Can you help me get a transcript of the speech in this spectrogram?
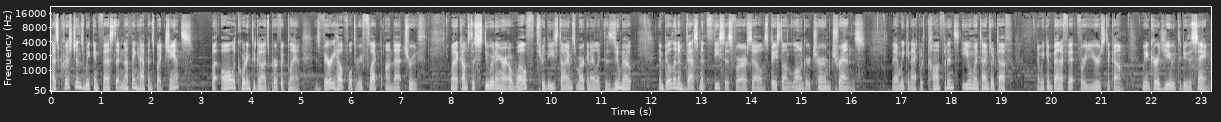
As Christians, we confess that nothing happens by chance, but all according to God's perfect plan. It's very helpful to reflect on that truth. When it comes to stewarding our wealth through these times, Mark and I like to zoom out and build an investment thesis for ourselves based on longer term trends. Then we can act with confidence even when times are tough and we can benefit for years to come. We encourage you to do the same.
